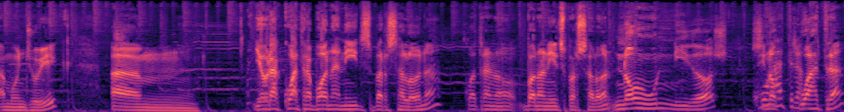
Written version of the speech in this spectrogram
a Montjuïc. Um, hi haurà quatre Bona Nits Barcelona. Quatre no, Bona Nits Barcelona. No un ni dos, sinó Quatre. quatre.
